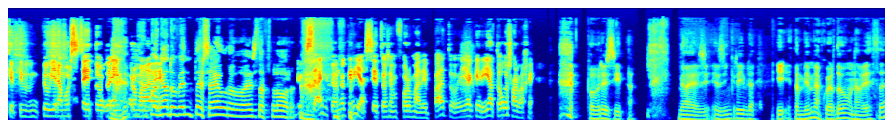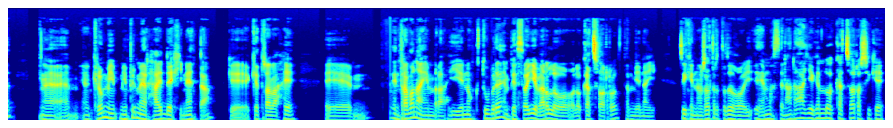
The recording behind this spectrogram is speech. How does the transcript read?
que tuviéramos setos ahí en forma de... He pagado 20 euros esta flor. Exacto, no quería setos en forma de pato, ella quería todo salvaje. Pobrecita. No, es, increíble. Y también me acuerdo una vez, eh, creo mi, mi primer hide de jineta que, que trabajé, eh, entraba una hembra y en octubre empezó a llevar los cachorros también ahí. Así que nosotros todos emocionados, ah, llegan los cachorros, así que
